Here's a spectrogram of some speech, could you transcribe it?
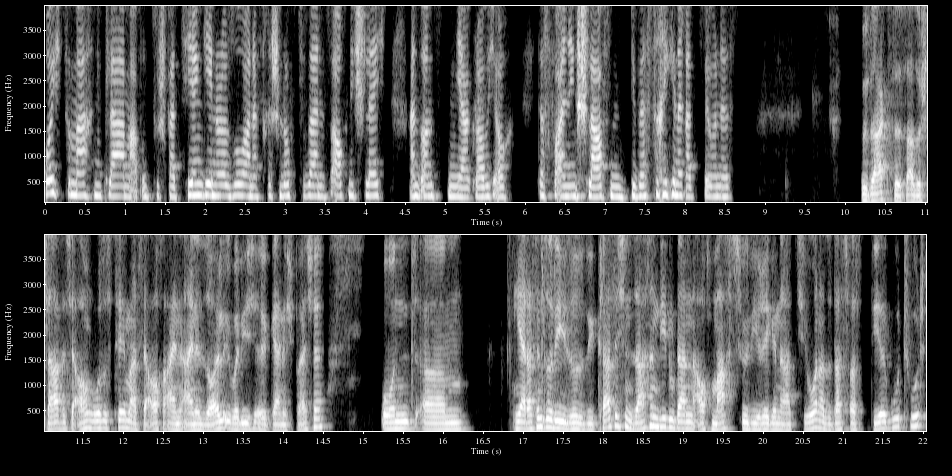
ruhig zu machen. Klar, ab und zu spazieren gehen oder so, an der frischen Luft zu sein, ist auch nicht schlecht. Ansonsten, ja, glaube ich auch, dass vor allen Dingen Schlafen die beste Regeneration ist. Du sagst es, also Schlaf ist ja auch ein großes Thema, ist ja auch eine, eine Säule, über die ich äh, gerne spreche. Und ähm, ja, das sind so die, so die klassischen Sachen, die du dann auch machst für die Regeneration, also das, was dir gut tut.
